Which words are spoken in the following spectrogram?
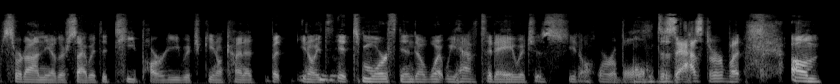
sort of on the other side with the tea party which you know kind of but you know it's, mm-hmm. it's morphed into what we have today which is you know horrible disaster. But um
